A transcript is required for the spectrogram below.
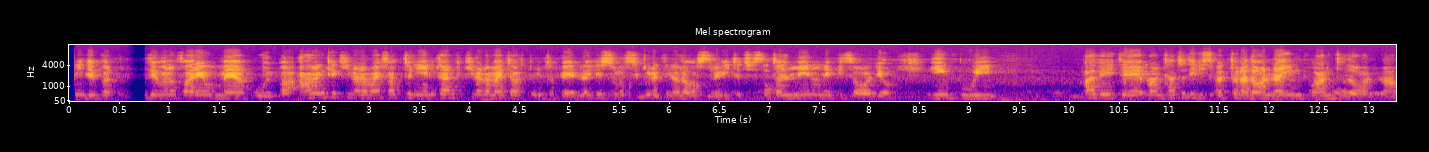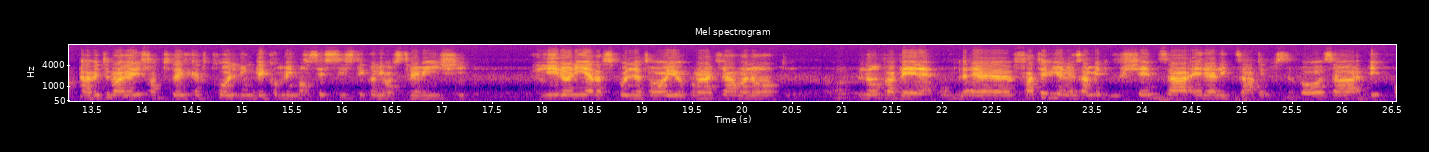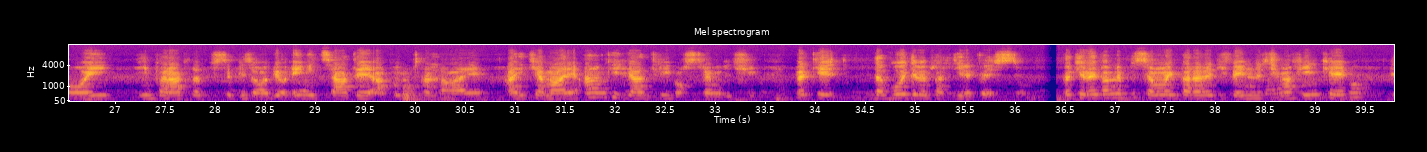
è questa. Devono fare un mea culpa, anche chi non ha mai fatto niente, anche chi non ha mai torto un capello. Io sono sicura che nella vostra vita c'è stato almeno un episodio in cui avete mancato di rispetto a una donna in quanto donna, avete magari fatto del catcalling, dei commenti sessisti con i vostri amici, l'ironia da spogliatoio, come la chiamano, non va bene. Eh, fatevi un esame di coscienza e realizzate questa cosa e poi imparate da questo episodio e iniziate a controllare, a richiamare anche gli altri vostri amici, perché da voi deve partire questo. Perché noi donne possiamo imparare a difenderci, ma finché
